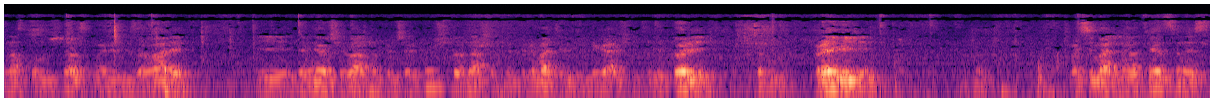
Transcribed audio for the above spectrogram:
У нас получилось, мы реализовали. И для меня очень важно подчеркнуть, что наши предприниматели, прилегающие территории, проявили максимальную ответственность.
